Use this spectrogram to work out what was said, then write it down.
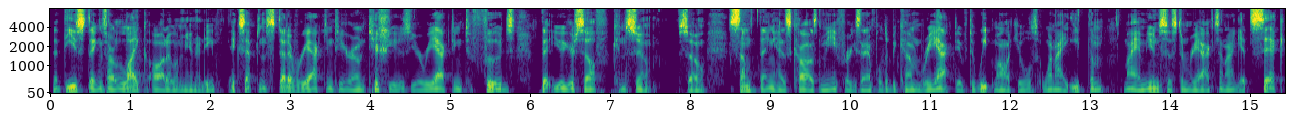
that these things are like autoimmunity, except instead of reacting to your own tissues, you're reacting to foods that you yourself consume. So, something has caused me, for example, to become reactive to wheat molecules. When I eat them, my immune system reacts and I get sick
